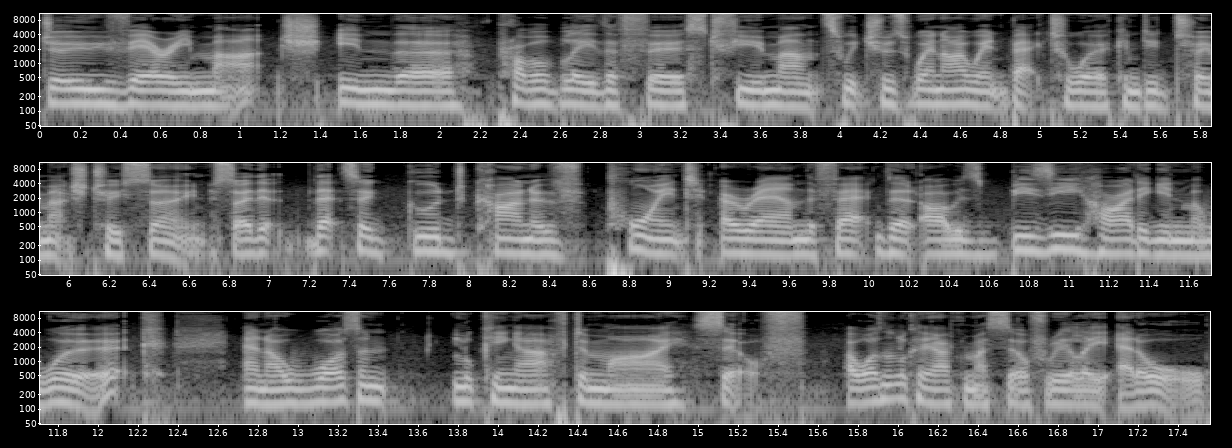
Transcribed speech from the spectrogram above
do very much in the probably the first few months, which was when I went back to work and did too much too soon. So that that's a good kind of point around the fact that I was busy hiding in my work and I wasn't looking after myself. I wasn't looking after myself really at all.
